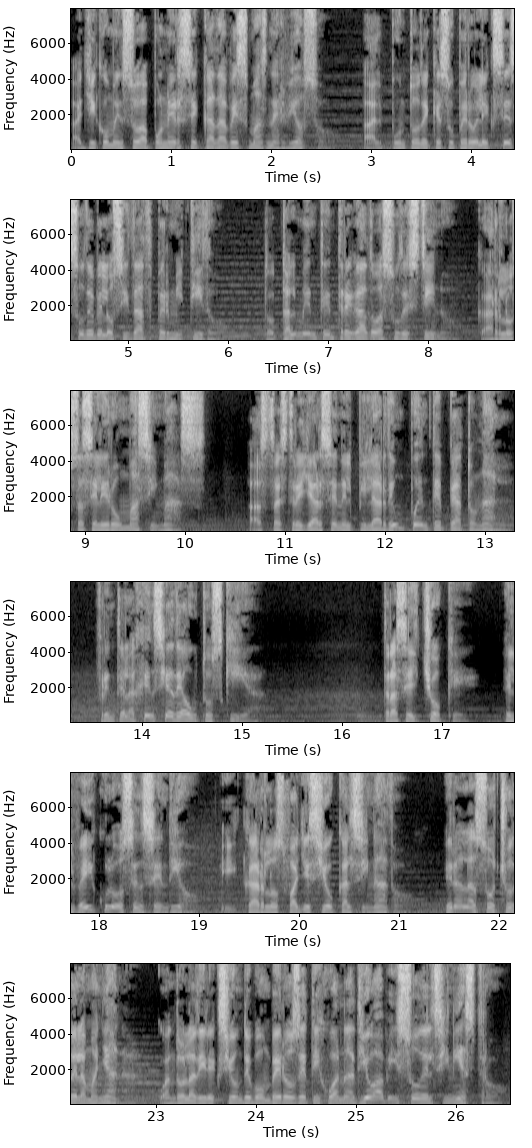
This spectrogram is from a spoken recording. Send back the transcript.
Allí comenzó a ponerse cada vez más nervioso, al punto de que superó el exceso de velocidad permitido. Totalmente entregado a su destino, Carlos aceleró más y más, hasta estrellarse en el pilar de un puente peatonal frente a la agencia de autosquía. Tras el choque, el vehículo se encendió y Carlos falleció calcinado. Eran las 8 de la mañana cuando la Dirección de Bomberos de Tijuana dio aviso del siniestro.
